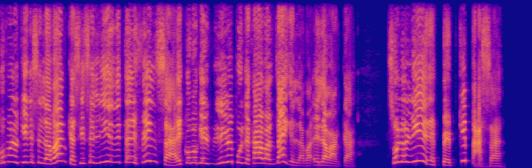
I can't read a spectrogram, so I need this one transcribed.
¿Cómo lo tienes en la banca si es el líder de esta defensa? Es como que el Liverpool dejaba a Van Dijk en la, en la banca. Son los líderes, Pep. ¿Qué pasa?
